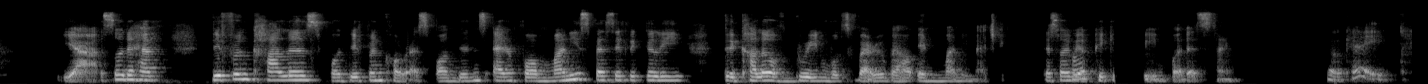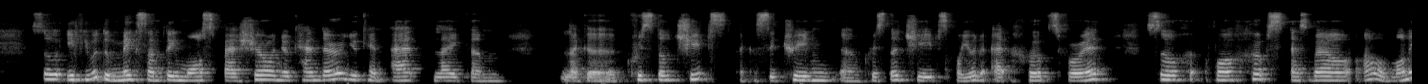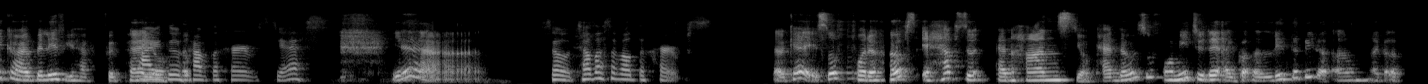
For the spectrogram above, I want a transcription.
Yeah, so they have different colors for different correspondence. And for money specifically, the color of green works very well in money magic. That's why we are oh. picking green for this time. Okay, so if you were to make something more special on your candle, you can add like um like a crystal chips, like a citrine um, crystal chips, or you want to add herbs for it. So for herbs as well. Oh, Monica, I believe you have prepared I do herb- have the herbs. Yes. yeah. So tell us about the herbs. Okay, so for the herbs, it helps to enhance your candle. So for me today, I got a little bit, of, um, I got, a,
